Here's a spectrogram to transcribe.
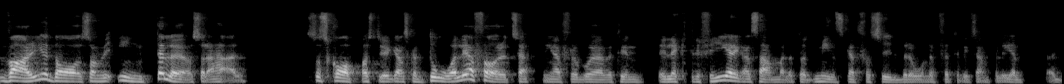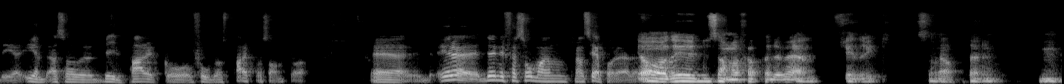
varje dag som vi inte löser det här så skapas det ju ganska dåliga förutsättningar för att gå över till en elektrifiering av samhället och ett minskat fossilberoende för till exempel el, el, alltså bilpark och fordonspark och sånt. Då. Eh, är det, det är ungefär så man kan se på det? Eller? Ja, det, du sammanfattade väl, Fredrik. Så, ja. Mm.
